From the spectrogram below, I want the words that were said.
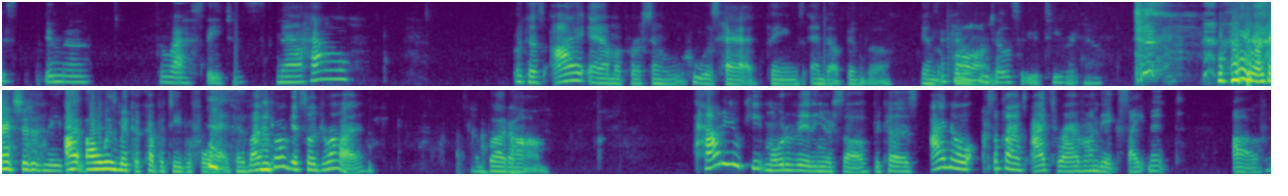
Just in the the last stages. Now, how? Because I am a person who has had things end up in the in the I feel like I'm pond. jealous of your tea right now. I feel like I should have made. I always make a cup of tea beforehand because my throat gets so dry. But um, how do you keep motivating yourself? Because I know sometimes I thrive on the excitement of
